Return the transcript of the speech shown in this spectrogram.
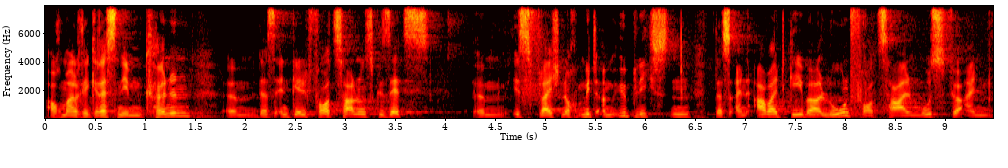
auch mal Regress nehmen können. Ähm, das Entgeltfortzahlungsgesetz ähm, ist vielleicht noch mit am üblichsten, dass ein Arbeitgeber Lohn fortzahlen muss für einen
